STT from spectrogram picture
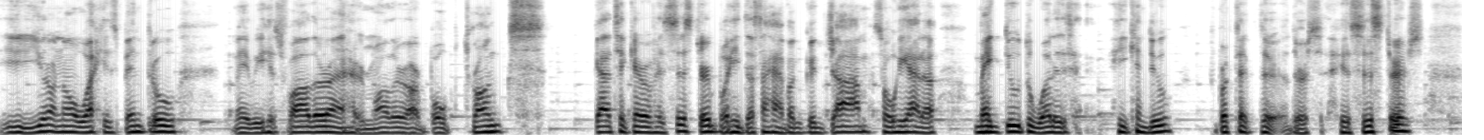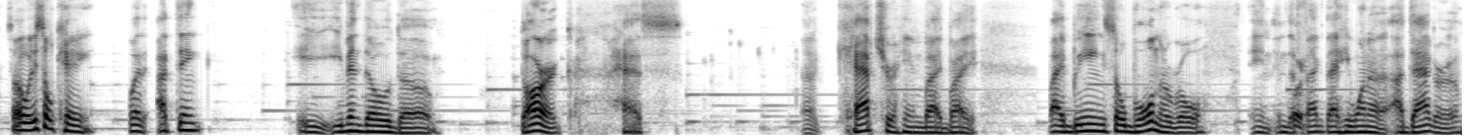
you, you don't know what he's been through. Maybe his father and her mother are both drunks. Got to take care of his sister, but he doesn't have a good job, so he had to make do to what is he can do to protect their, their his sisters. So it's okay, but I think he, even though the dark has uh, capture him by by by being so vulnerable in in the fact that he wanted a dagger.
